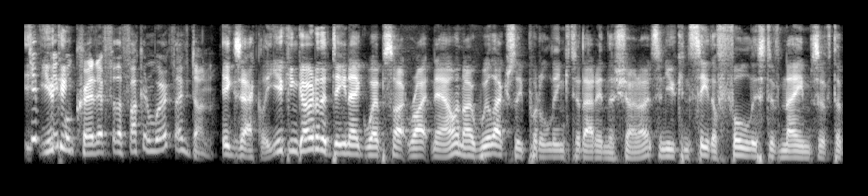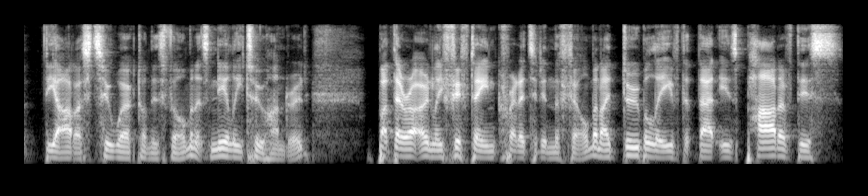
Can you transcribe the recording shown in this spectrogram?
Give you people can credit for the fucking work they've done. Exactly. You can go to the DNEG website right now, and I will actually put a link to that in the show notes, and you can see the full list of names of the, the artists who worked on this film, and it's nearly 200. But there are only 15 credited in the film, and I do believe that that is part of this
